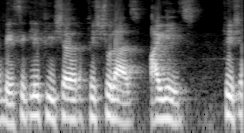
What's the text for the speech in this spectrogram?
बेसिकली फिशर फिशुलाज पाईल्स फिश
